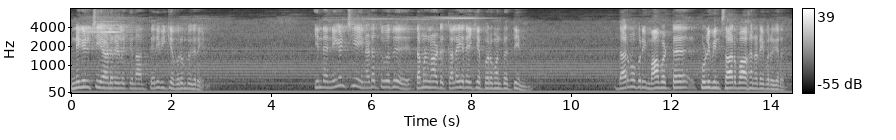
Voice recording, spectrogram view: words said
நிகழ்ச்சியாளர்களுக்கு நான் தெரிவிக்க விரும்புகிறேன். இந்த நிகழ்ச்சியை நடத்துவது தமிழ்நாடு கலையிறைக்கிய பெருமன்றத்தின் தருமபுரி மாவட்ட குழுவின் சார்பாக நடைபெறுகிறது.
